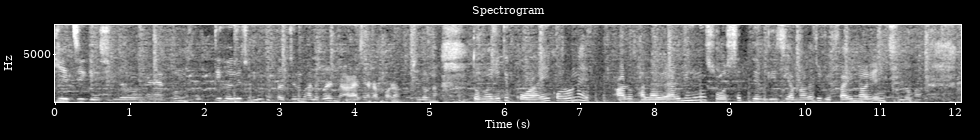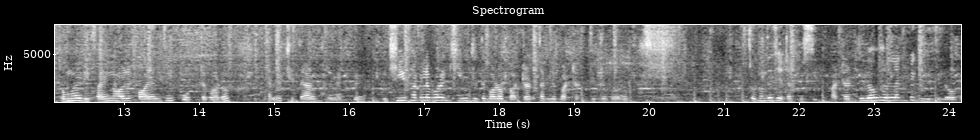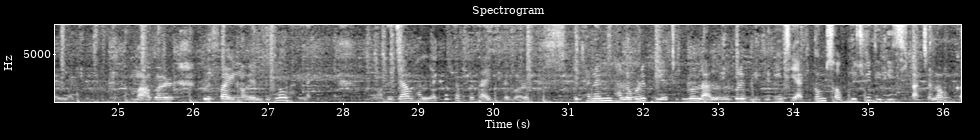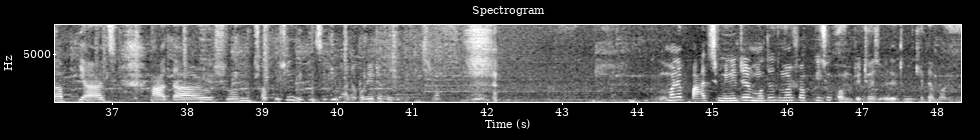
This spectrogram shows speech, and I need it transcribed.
গেজে গেছিল। মানে একদম ভর্তি হয়ে গেছিল তো তার জন্য ভালো করে নাড়াচাড়া করা হচ্ছিল না। তোমরা যদি কড়াই করো না আরও ভালো হবে। আর আমি এখানে সর্ষের তেল দিয়েছি, আমার কাছে রিফাইন অয়েল ছিল না। তোমরা রিফাইন অয়েল অয়েল দিয়ে করতে পারো, তাহলে খেতে আরও ভালো লাগবে। ঘি থাকলে পরে ঘিও দিতে পারো বাটার থাকলে বাটার দিতে পারো। তোমাদের যেটা খুশি বাটার দিলেও ভালো লাগবে, ঘি দিলেও ভালো লাগবে। আবার রিফাইন অয়েল দিলেও ভালো লাগবে। তোমাদের যা ভালো লাগবে তোমরা তাই দিতে পারো। এখানে আমি ভালো করে পেঁয়াজগুলো লাল লাল করে ভেজে নিয়েছি। একদম সব কিছুই দিয়ে দিয়েছি। কাঁচা লঙ্কা, পেঁয়াজ, আদা, রসুন সব কিছুই দিয়ে দিয়েছি। দিয়ে ভালো করে এটা ভেজে নিয়েছিলাম। মানে পাঁচ মিনিটের মধ্যে তোমার সব কিছু কমপ্লিট হয়ে যাবে। তুমি খেতে পারবে।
